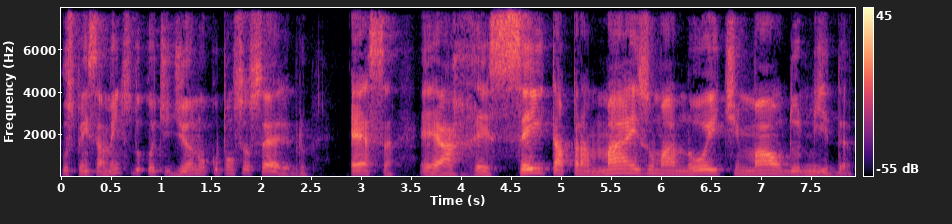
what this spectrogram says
os pensamentos do cotidiano ocupam seu cérebro. Essa é a receita para mais uma noite mal dormida.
